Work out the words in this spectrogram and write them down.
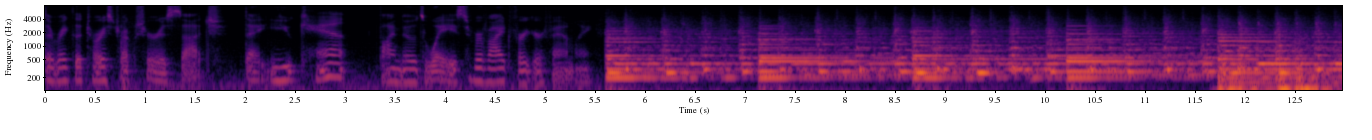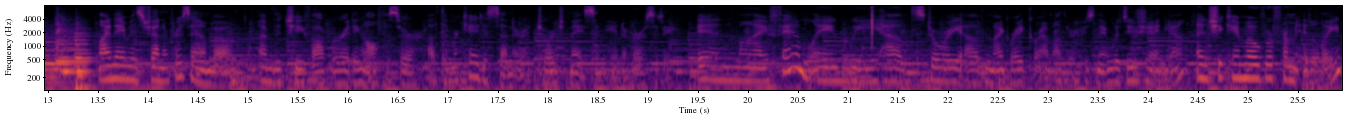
The regulatory structure is such that you can't find those ways to provide for your family. My name is Jennifer Zambone. I'm the Chief Operating Officer of the Mercatus Center at George Mason University. In my family, we have the story of my great-grandmother, whose name was Eugenia, and she came over from Italy,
